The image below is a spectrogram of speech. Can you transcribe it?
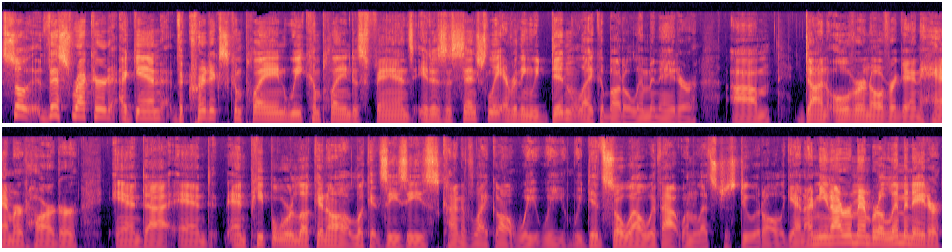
so this record, again, the critics complained, we complained as fans. It is essentially everything we didn't like about Eliminator, um, done over and over again, hammered harder, and uh, and and people were looking, oh, look at ZZ's kind of like, oh, we we we did so well with that one, let's just do it all again. I mean, I remember Eliminator.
